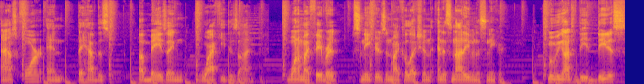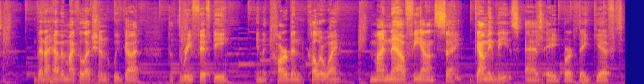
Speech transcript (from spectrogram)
ask for. And they have this amazing, wacky design. One of my favorite sneakers in my collection, and it's not even a sneaker. Moving on to the Adidas that I have in my collection, we've got the 350 in the carbon colorway. My now fiance got me these as a birthday gift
